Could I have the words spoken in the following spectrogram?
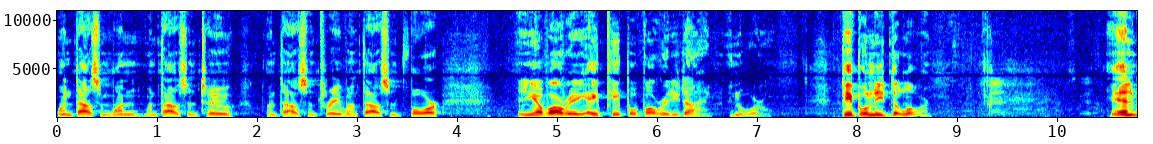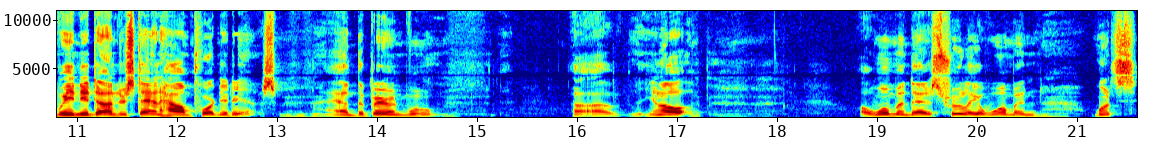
1001 1002 1003 1004 and you have already eight people have already died in the world. People need the lord and we need to understand how important it is and the barren womb uh, you know a woman that is truly a woman wants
